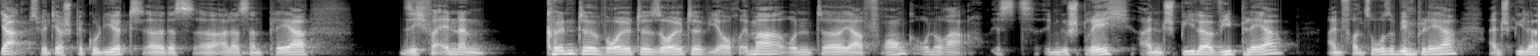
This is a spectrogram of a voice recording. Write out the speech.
Ja, es wird ja spekuliert, äh, dass äh, Alassane Player sich verändern könnte, wollte, sollte, wie auch immer. Und äh, ja, Franck Honorat ist im Gespräch ein Spieler wie Player, ein Franzose wie Player, ein Spieler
